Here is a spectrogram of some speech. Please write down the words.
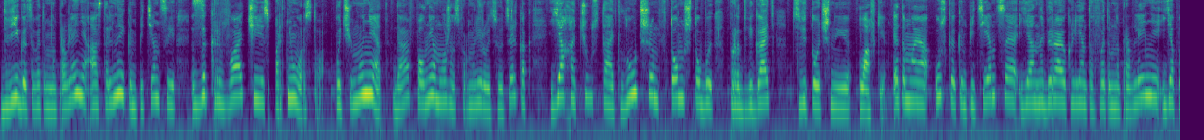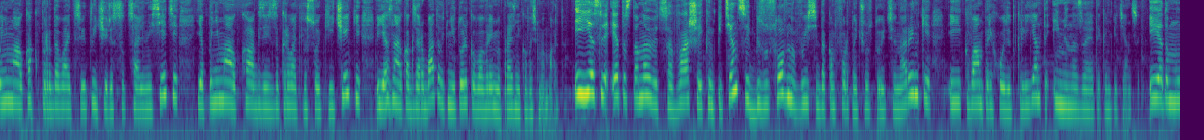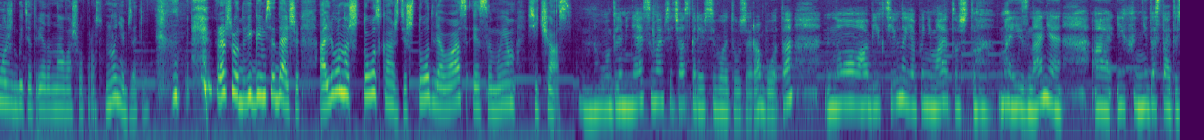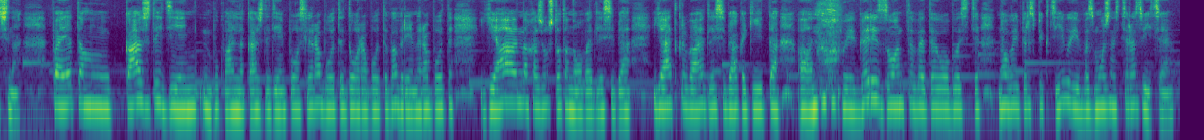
двигаться в этом направлении, а остальные компетенции закрывать через партнерство. Почему нет? Да, вполне можно сформулировать свою цель как «я хочу стать лучшим в том, чтобы продвигать цветочные лавки». Это моя узкая компетенция, я набираю клиентов клиентов в этом направлении, я понимаю, как продавать цветы через социальные сети, я понимаю, как здесь закрывать высокие чеки, и я знаю, как зарабатывать не только во время праздника 8 марта. И если это становится вашей компетенцией, безусловно, вы себя комфортно чувствуете на рынке, и к вам приходят клиенты именно за этой компетенцией. И это может быть ответом на ваш вопрос, но не обязательно. Хорошо, двигаемся дальше. Алена, что скажете, что для вас SMM сейчас? Ну, для меня SMM сейчас, скорее всего, это уже работа, но объективно я понимаю то, что мои знания, а, их недостаточно. Поэтому каждый день, буквально каждый день после работы, до работы, во время работы, я нахожу что-то новое для себя. Я открываю для себя какие-то а, новые горизонты в этой области, новые перспективы и возможности развития.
